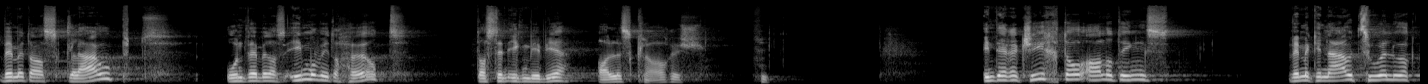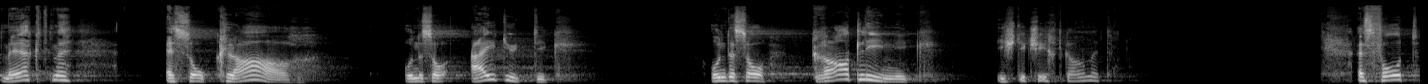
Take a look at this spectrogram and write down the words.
wenn man das glaubt und wenn man das immer wieder hört, dass dann irgendwie wie alles klar ist. In der Geschichte allerdings, wenn man genau zuschaut, merkt man, es so klar und so eindeutig und so geradlinig ist die Geschichte gar nicht. Es fährt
